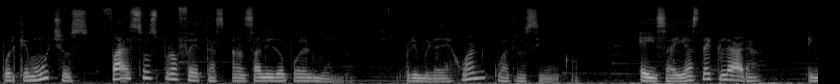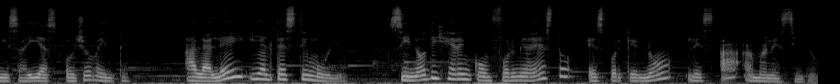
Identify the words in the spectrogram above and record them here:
porque muchos falsos profetas han salido por el mundo. Primera de Juan 4:5. E Isaías declara en Isaías 8:20, a la ley y al testimonio, si no dijeren conforme a esto, es porque no les ha amanecido.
